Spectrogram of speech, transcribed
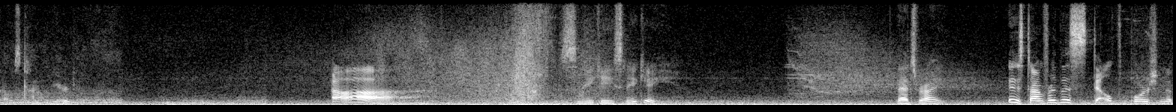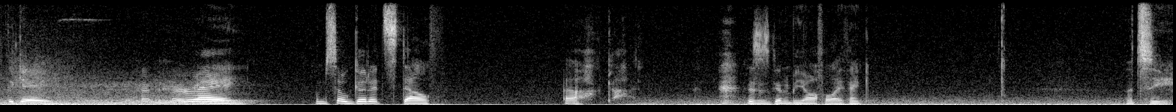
That was kind of weird. Ah! Sneaky, sneaky. That's right. It's time for the stealth portion of the game. Hooray! I'm so good at stealth. Oh, God. this is gonna be awful, I think. Let's see.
